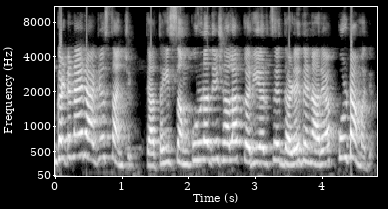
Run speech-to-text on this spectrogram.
घटना आहे राजस्थानची. त्यातही संपूर्ण देशाला करिअरचे धडे देणाऱ्या कोटामध्ये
